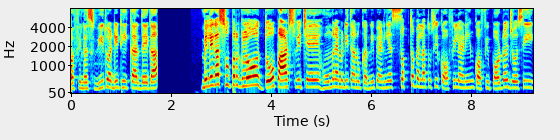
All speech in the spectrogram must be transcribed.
ਪਫੀਨੈਸ ਵੀ ਤੁਹਾਡੀ ਠੀਕ ਕਰ ਦੇਗਾ। ਮਿਲੇਗਾ ਸੁਪਰ ਗਲੋ ਦੋ ਪਾਰਟਸ ਵਿੱਚ ਇਹ ਹੋਮ ਰੈਮੇਡੀ ਤੁਹਾਨੂੰ ਕਰਨੀ ਪੈਣੀ ਹੈ। ਸਭ ਤੋਂ ਪਹਿਲਾਂ ਤੁਸੀਂ ਕਾਫੀ ਲੈਣੀ ਹੈ ਕਾਫੀ ਪਾਊਡਰ ਜੋ ਅਸੀਂ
